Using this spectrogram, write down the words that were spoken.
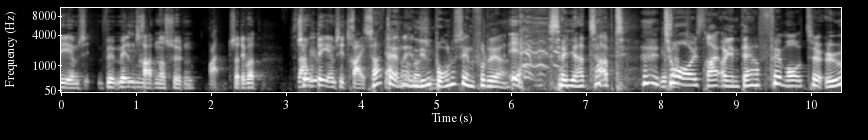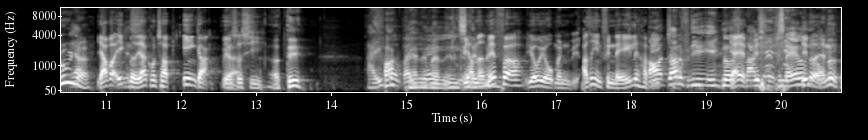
DM's mellem 13 og 17. Nej. Så det var to vi- DM's i træk. Sådan Ja, en lille sige. bonusinfo der. Ja. Så I har tabt to tabt. år i streg, og endda har fem år til at øve Ja. jer. Jeg var ikke med. Jeg har kun tabt én gang, vil jeg Ja. så sige. Og det... Har I ikke Fuck, været- var I ikke Palle, med i- Vi har været med før, jo jo, men aldrig i en finale har vi Nå, ikke så er det fordi, I ikke nåede Ja, så langt til finalen. det er noget andet.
